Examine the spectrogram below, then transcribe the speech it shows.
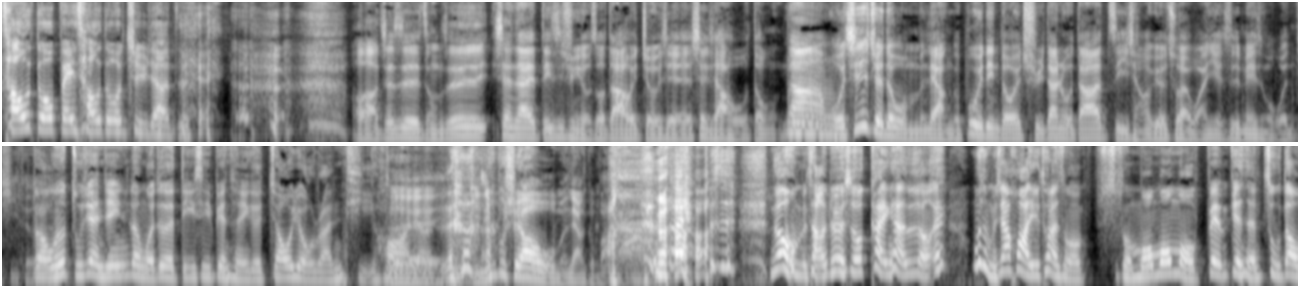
超多杯超多去这样子。好啦，就是总之，现在 DC 群有时候大家会揪一些线下活动。嗯、那我其实觉得我们两个不一定都会去，但如果大家自己想要约出来玩，也是没什么问题的。对啊，我就逐渐已经认为这个 DC 变成一个交友软体化，对，已经不需要我们两个吧？对，就是，然后我们常常就会说看一看这种，哎、欸。为什么现在话题突然什么什么某某某变变成住到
